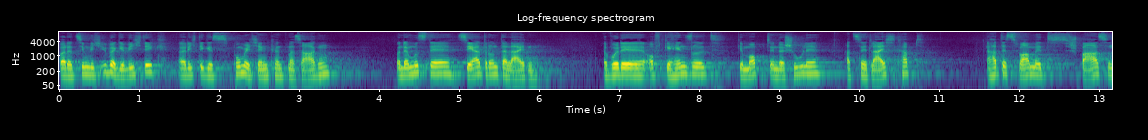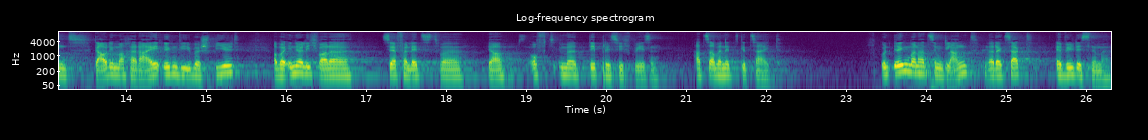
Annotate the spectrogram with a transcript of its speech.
war er ziemlich übergewichtig, ein richtiges Pummelchen könnte man sagen, und er musste sehr darunter leiden. Er wurde oft gehänselt, gemobbt in der Schule, hat es nicht leicht gehabt. Er hat es zwar mit Spaß und Gaudimacherei irgendwie überspielt, aber innerlich war er sehr verletzt, war ja oft immer depressiv gewesen, hat es aber nicht gezeigt. Und irgendwann hat es ihm gelangt und hat er gesagt, er will das nicht mehr.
